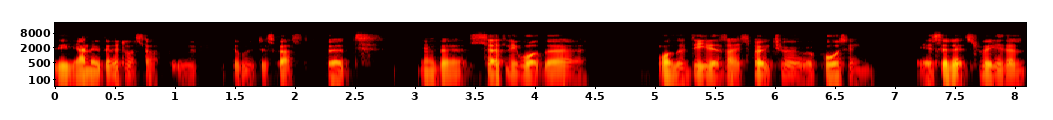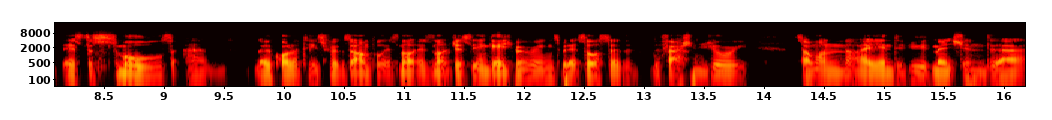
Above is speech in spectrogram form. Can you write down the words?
the anecdotal stuff that we've that we've discussed. But you know, the, certainly what the what the dealers I spoke to are reporting is that it's really the it's the smalls and low qualities. For example, it's not it's not just the engagement rings, but it's also the, the fashion jewelry. Someone that I interviewed mentioned uh,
